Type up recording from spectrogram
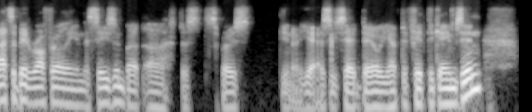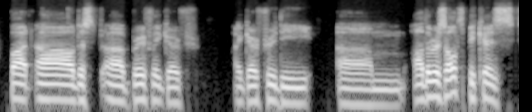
That's a bit rough early in the season, but uh, just suppose you know, yeah, as you said, Dale, you have to fit the games in. But uh, I'll just uh, briefly go. F- I go through the um, other results because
